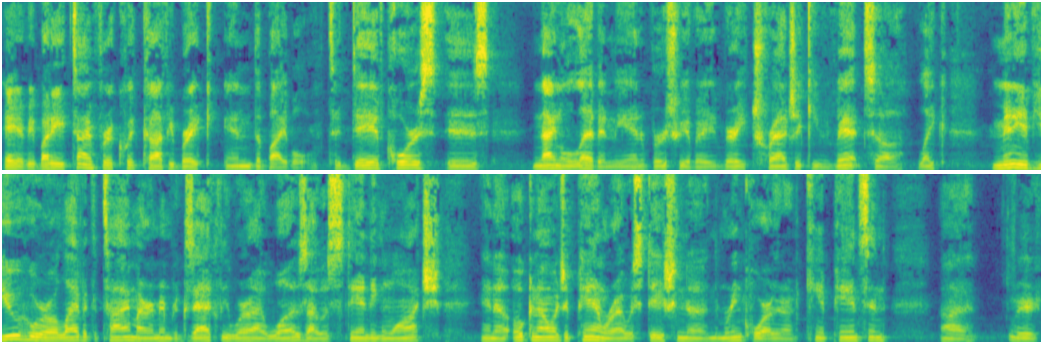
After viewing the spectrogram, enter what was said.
Hey, everybody, time for a quick coffee break in the Bible. Today, of course, is 9 11, the anniversary of a very tragic event. Uh, like many of you who were alive at the time, I remember exactly where I was. I was standing watch in uh, Okinawa, Japan, where I was stationed uh, in the Marine Corps there on Camp Hansen. Uh, we were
